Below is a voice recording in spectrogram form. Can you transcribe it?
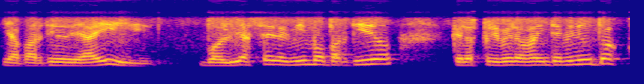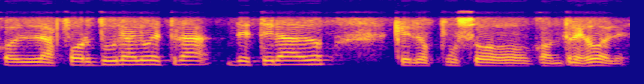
y a partir de ahí volvió a ser el mismo partido que los primeros 20 minutos con la fortuna nuestra de este lado que nos puso con tres goles.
